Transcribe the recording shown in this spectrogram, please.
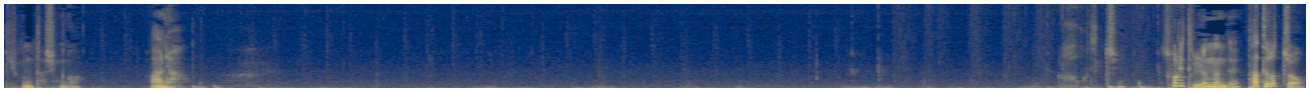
기분 탓인가? 아니야. 아, 어딨지? 소리 들렸는데? 다 들었죠?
